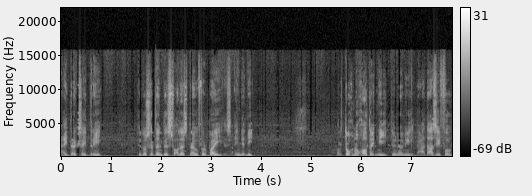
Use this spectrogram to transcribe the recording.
Hy druk sy 3. Toe het ons gedink dis alles nou verby, is einde nie. Maar tog nog altyd nie, toe nou nie. Ja, daar's die vol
